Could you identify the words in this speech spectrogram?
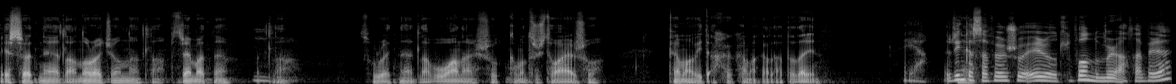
Esratne eller Norra eller Strämatne eller Soratne eller Vånar så kan man trösta här så får man vite akkurat kan man kan lata där in. Ja, ringa seg för så är det telefonnummer att han det.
